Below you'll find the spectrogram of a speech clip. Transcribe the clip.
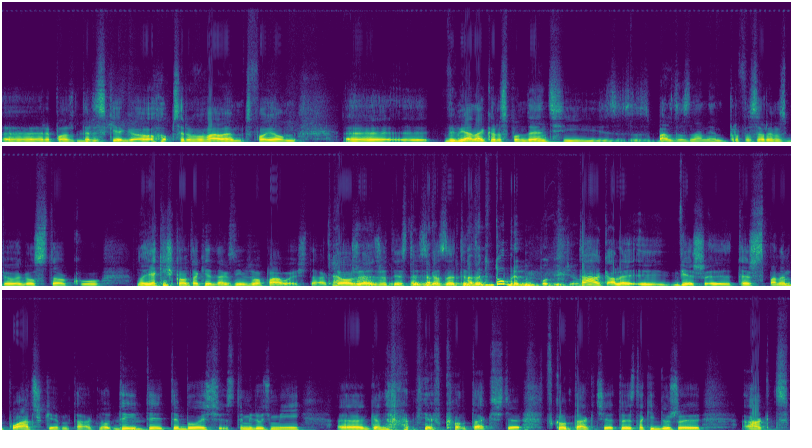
e, reporterskiego obserwowałem twoją wymianę korespondencji z, z bardzo znanym profesorem z Białego Stoku. No jakiś kontakt jednak z nim złapałeś, tak? to, że, że ty jesteś z Nawet- gazety... Nawet dobry bym powiedział. tak, ale y, wiesz, y, też z panem Płaczkiem, tak? No, ty, Mhm. ty, ty byłeś z tymi ludźmi generalnie w kontakcie, w kontakcie. To jest taki duży akt,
